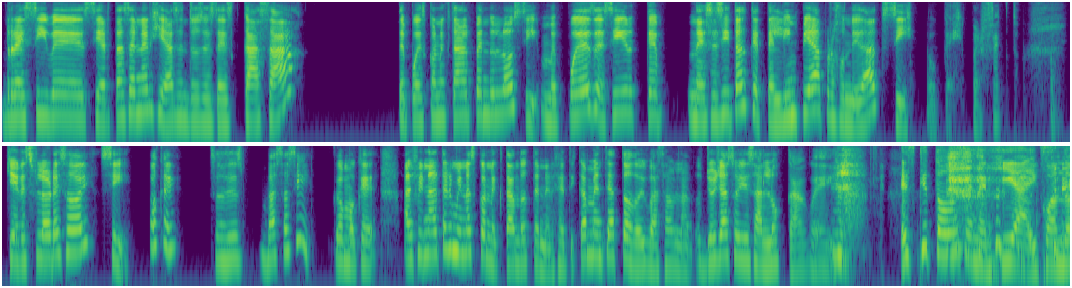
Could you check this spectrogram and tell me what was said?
recibe ciertas energías. Entonces, es casa. Te puedes conectar al péndulo. Sí. ¿Me puedes decir que necesitas que te limpie a profundidad? Sí. Ok, perfecto. ¿Quieres flores hoy? Sí. Ok. Entonces, vas así. Como que al final terminas conectándote energéticamente a todo y vas hablando. Yo ya soy esa loca, güey. Es que todo es energía y cuando,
